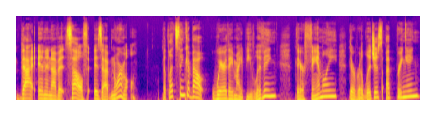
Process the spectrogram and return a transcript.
that in and of itself is abnormal. But let's think about where they might be living, their family, their religious upbringing,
